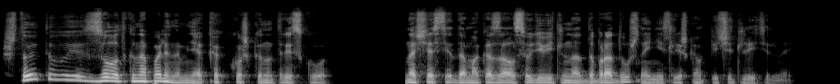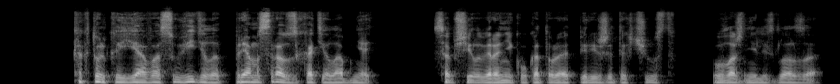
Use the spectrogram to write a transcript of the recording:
«Что это вы, золотко, напали на меня, как кошка на треску?» На счастье, дама оказалась удивительно добродушной и не слишком впечатлительной. «Как только я вас увидела, прямо сразу захотела обнять», сообщила Вероника, у которой от пережитых чувств увлажнились глаза.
